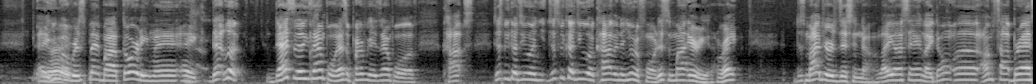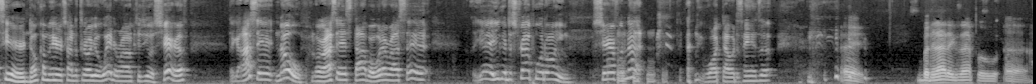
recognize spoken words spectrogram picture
Hey, you gonna respect my authority, man? Hey, that look, that's an example. That's a perfect example of cops. Just because you in, just because you a cop in a uniform, this is my area, right? This is my jurisdiction now. Like you know what I'm saying? Like, don't uh, I'm top brass here. Don't come in here trying to throw your weight around because you're a sheriff. Like I said no, or I said stop, or whatever I said. Yeah, you get the strap pulled on you, sheriff or not. he walked out with his hands up. hey, but in that example, uh,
